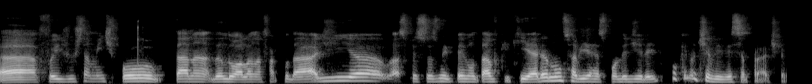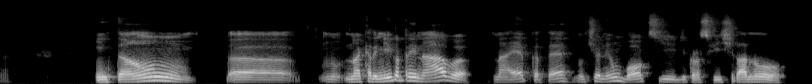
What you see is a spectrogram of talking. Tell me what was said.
uh, foi justamente por estar tá dando aula na faculdade e uh, as pessoas me perguntavam o que, que era, eu não sabia responder direito porque não tinha vivência prática. Né? Então, uh, na academia que eu treinava, na época até, não tinha nenhum box de, de crossfit lá no,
